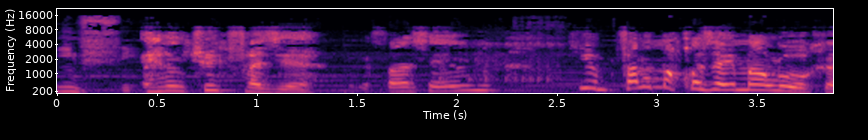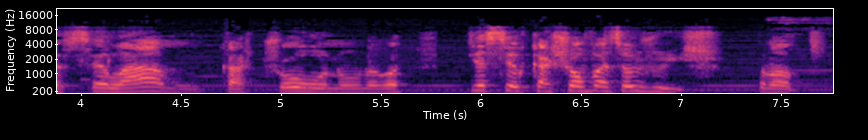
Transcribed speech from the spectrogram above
Enfim. Eu não tinha o que fazer. Eu falo assim, eu fala uma coisa aí maluca, sei lá, um cachorro, num negócio. Podia ser, o cachorro vai ser o juiz. Pronto.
